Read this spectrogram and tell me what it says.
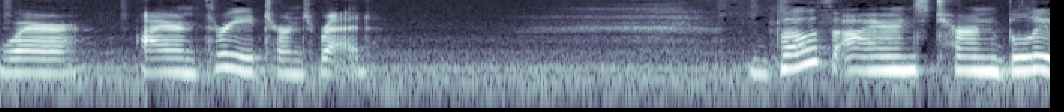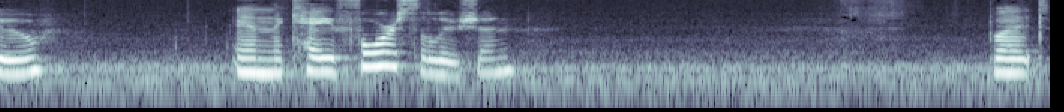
where iron 3 turns red. Both irons turn blue in the K4 solution but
